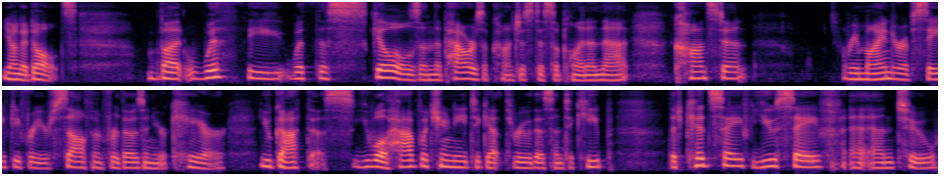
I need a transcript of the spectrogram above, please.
young adults but with the with the skills and the powers of conscious discipline and that constant reminder of safety for yourself and for those in your care you got this. You will have what you need to get through this and to keep the kids safe you safe and, and to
